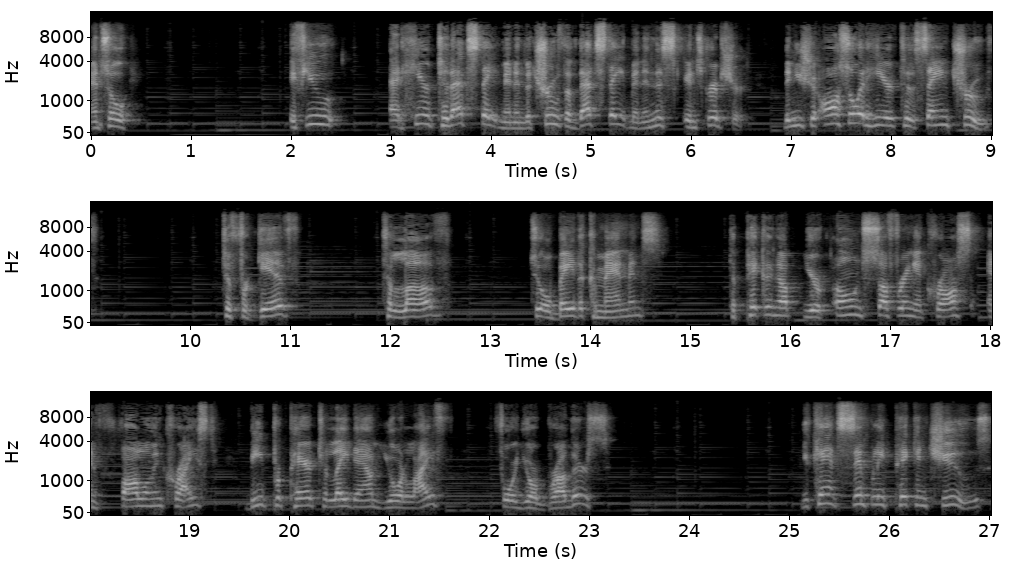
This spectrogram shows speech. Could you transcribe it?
And so if you adhere to that statement and the truth of that statement in this in scripture, then you should also adhere to the same truth to forgive, to love, to obey the commandments, to picking up your own suffering and cross and following Christ. Be prepared to lay down your life for your brothers. You can't simply pick and choose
